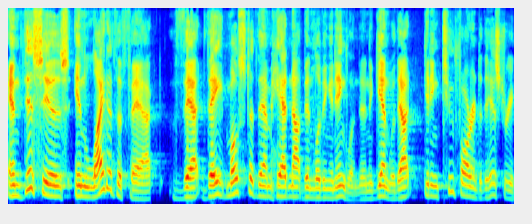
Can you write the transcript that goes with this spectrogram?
and this is in light of the fact that they most of them had not been living in England. And again, without getting too far into the history,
